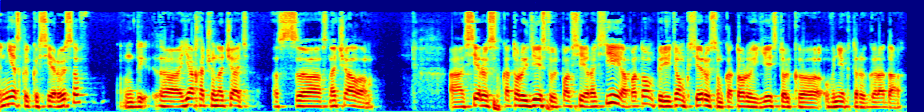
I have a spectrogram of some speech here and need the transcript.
несколько сервисов. А, я хочу начать с, сначала а, сервисов, которые действуют по всей России, а потом перейдем к сервисам, которые есть только в некоторых городах.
